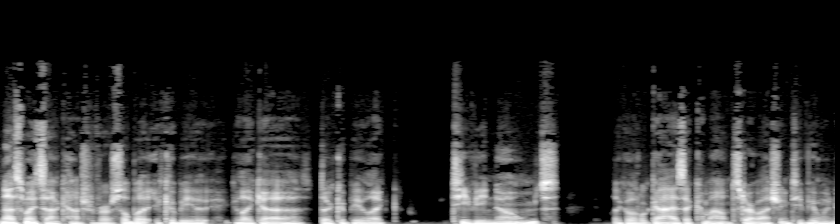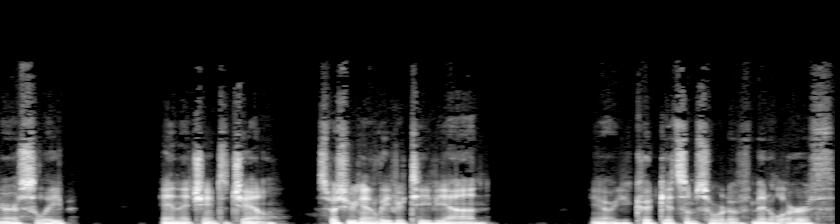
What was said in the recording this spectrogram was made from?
now this might sound controversial, but it could be like, uh, there could be like TV gnomes, like little guys that come out and start watching TV when you're asleep and they change the channel. Especially if you're going to leave your TV on. You know, you could get some sort of Middle Earth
